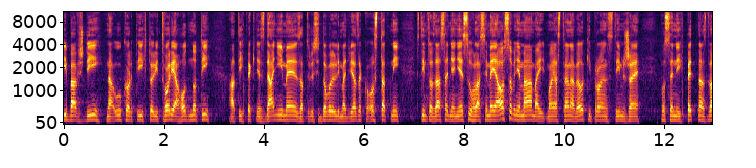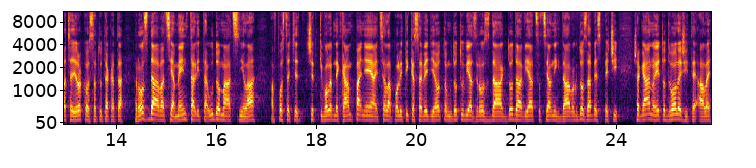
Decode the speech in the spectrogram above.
iba vždy na úkor tých, ktorí tvoria hodnoty a tých pekne zdaníme za to, že si dovolili mať viac ako ostatní. S týmto zásadne nesúhlasíme. Ja osobne mám aj moja strana veľký problém s tým, že posledných 15-20 rokov sa tu taká tá rozdávacia mentalita udomácnila a v podstate všetky volebné kampane, aj celá politika sa vedie o tom, kto tu viac rozdá, kto dá viac sociálnych dávok, kto zabezpečí. Však áno, je to dôležité, ale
